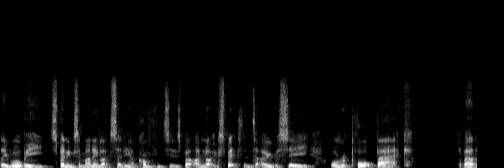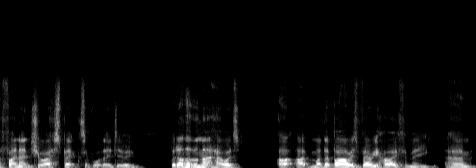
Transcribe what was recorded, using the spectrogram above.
they will be spending some money, like setting up conferences, but I'm not expecting them to oversee or report back about the financial aspects of what they're doing. But other than that, Howard, I, I, my, the bar is very high for me. Um,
